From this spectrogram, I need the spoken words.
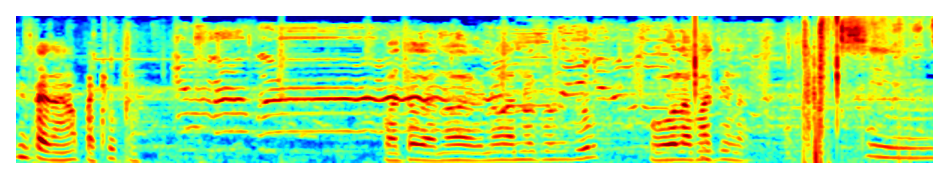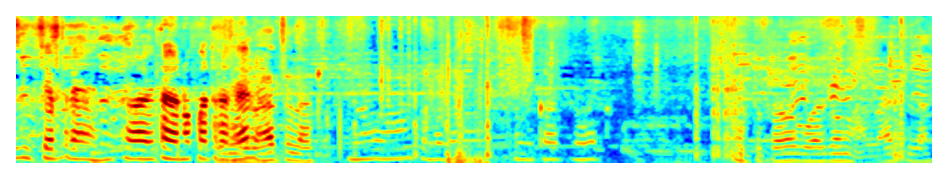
de- Te ganó Pachuca. ¿Cuánto ganó? ¿No ganó el Cruz Azul? Jugó la máquina. Sí, siempre. Ahorita ganó 4 a Con el 0. Atlas. No, que un caso, Me tocaba jugar con el Atlas.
